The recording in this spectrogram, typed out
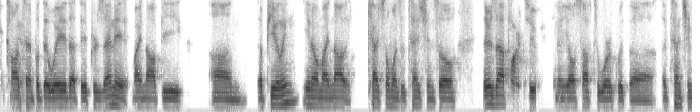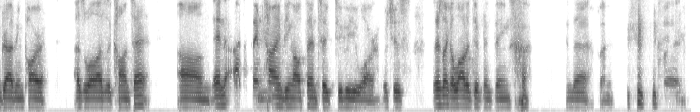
the content yeah. but the way that they present it might not be um, appealing you know might not catch someone's attention so there's that part too you know you also have to work with the attention grabbing part as well as the content um, and at the same mm-hmm. time being authentic to who you are which is there's like a lot of different things in that but, but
